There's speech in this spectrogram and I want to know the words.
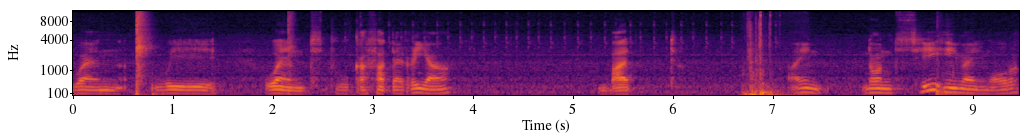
when we went to cafeteria but I don't see him anymore.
